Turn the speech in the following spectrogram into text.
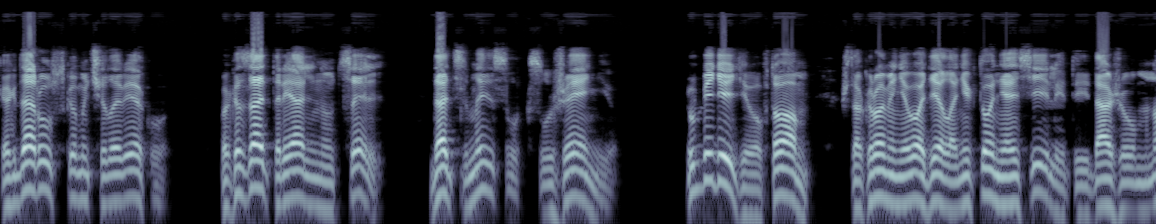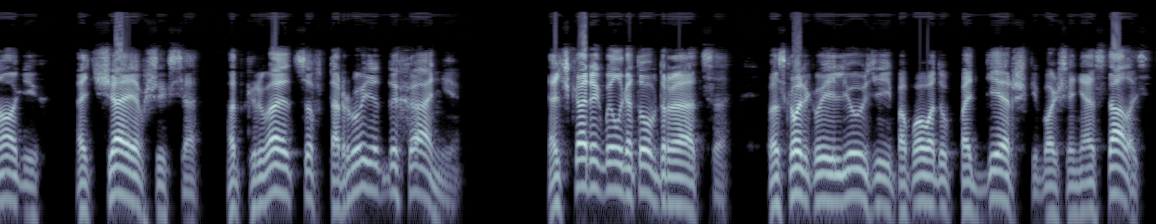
Когда русскому человеку показать реальную цель, дать смысл к служению, убедить его в том, что кроме него дело никто не осилит, и даже у многих отчаявшихся открывается второе дыхание. Очкарик был готов драться, поскольку иллюзий по поводу поддержки больше не осталось,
